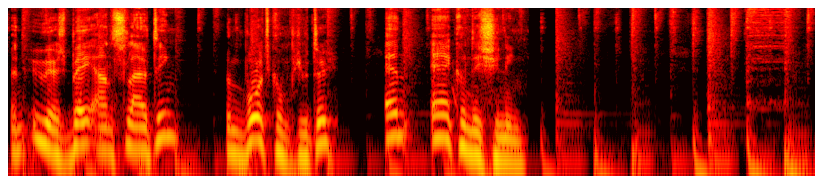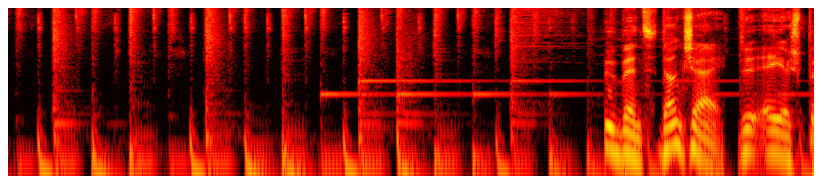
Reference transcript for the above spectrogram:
een USB-aansluiting, een boordcomputer en airconditioning. U bent dankzij de ESP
